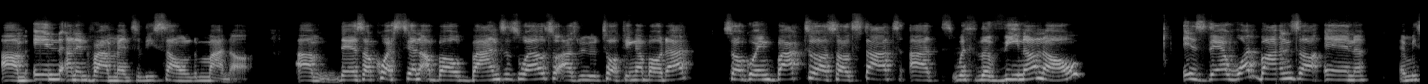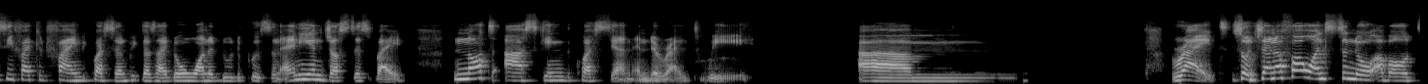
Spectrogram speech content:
um, in an environmentally sound manner. Um, there's a question about bans as well. So as we were talking about that, so going back to us, I'll start at with Lavina now. Is there what bans are in? Let me see if I could find the question because I don't want to do the person any injustice by not asking the question in the right way. Um, Right. So Jennifer wants to know about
